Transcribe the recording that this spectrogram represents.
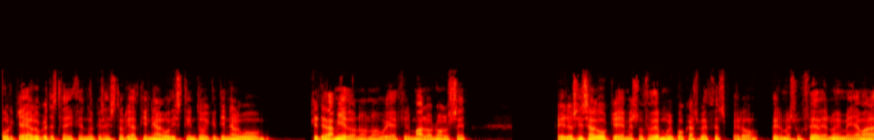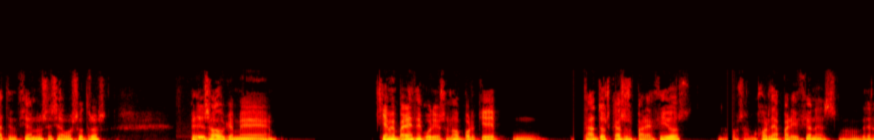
porque hay algo que te está diciendo que esa historia tiene algo distinto y que tiene algo que te da miedo, ¿no? No voy a decir malo, no lo sé. Pero sí es algo que me sucede muy pocas veces, pero, pero me sucede, ¿no? Y me llama la atención. No sé si a vosotros, pero es algo que me, que me parece curioso, ¿no? Porque mm, tantos casos parecidos, pues a lo mejor de apariciones, de-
